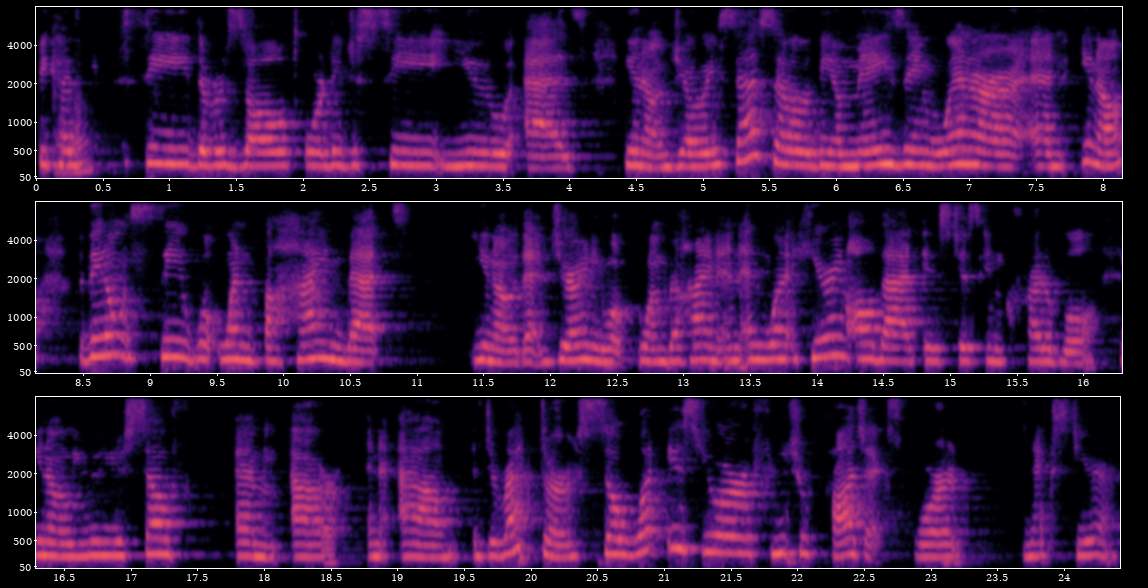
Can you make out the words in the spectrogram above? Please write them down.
because mm-hmm. they see the result or they just see you as you know joey sasso the amazing winner and you know but they don't see what went behind that you know that journey what went behind. And and what hearing all that is just incredible. You know you yourself um, are an um, director. So, what is your future projects for next year?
